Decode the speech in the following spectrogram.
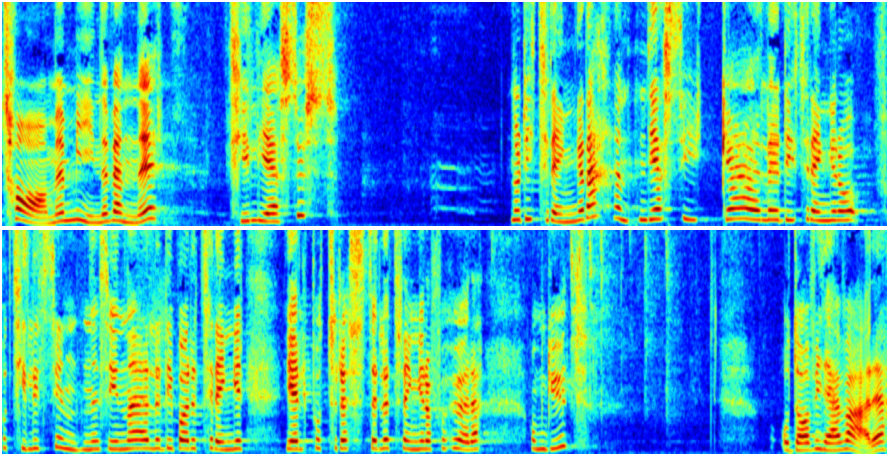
tar med mine venner til Jesus. Når de trenger det, enten de er syke, eller de trenger å få tilgitt syndene sine, eller de bare trenger hjelp og trøst, eller trenger å få høre om Gud. Og da vil jeg være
